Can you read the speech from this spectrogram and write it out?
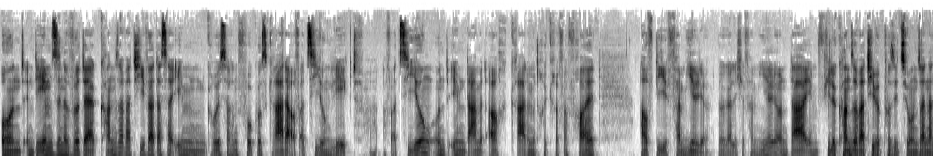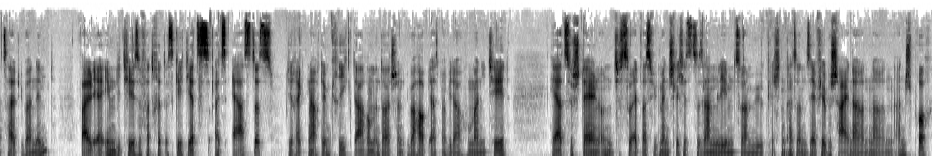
Und in dem Sinne wird er konservativer, dass er eben einen größeren Fokus gerade auf Erziehung legt. Auf Erziehung und eben damit auch gerade mit Rückgriff auf Freud auf die Familie, bürgerliche Familie und da eben viele konservative Positionen seiner Zeit übernimmt weil er eben die These vertritt, es geht jetzt als erstes, direkt nach dem Krieg, darum, in Deutschland überhaupt erstmal wieder Humanität herzustellen und so etwas wie menschliches Zusammenleben zu ermöglichen. Also einen sehr viel bescheideneren Anspruch,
